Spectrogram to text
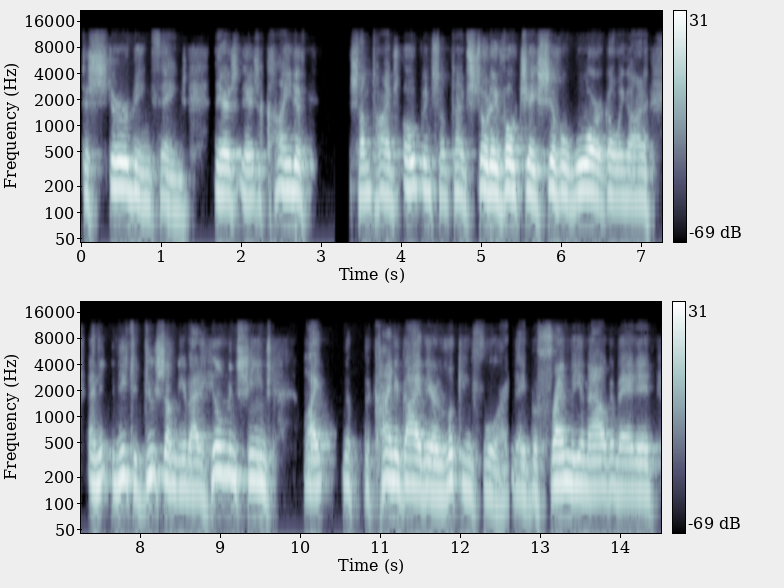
disturbing things. There's, there's a kind of sometimes open, sometimes sotto voce civil war going on, and need to do something about it. Hillman seems like the, the kind of guy they're looking for. They befriend the amalgamated,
